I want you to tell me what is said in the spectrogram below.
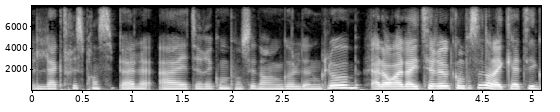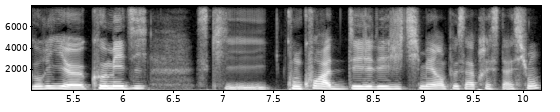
l'actrice principale, a été récompensée d'un Golden Globe. Alors, elle a été récompensée dans la catégorie comédie, ce qui concourt à délégitimer un peu sa prestation.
